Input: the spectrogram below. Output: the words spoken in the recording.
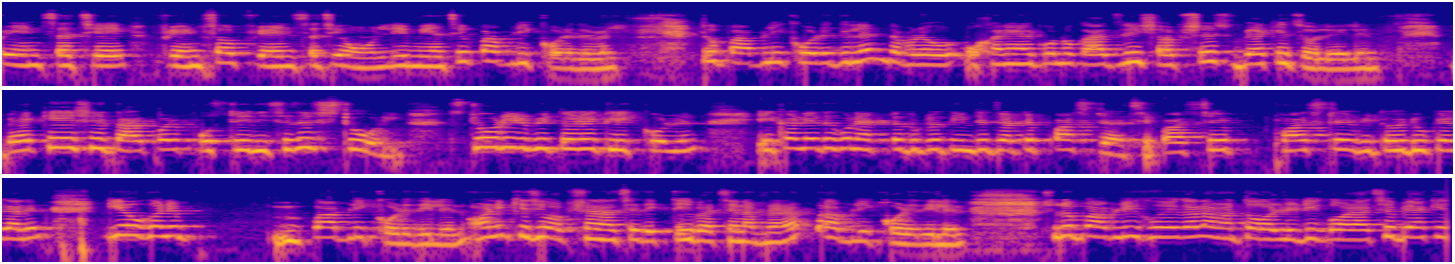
ফ্রেন্ডস আছে ফ্রেন্ডস অফ ফ্রেন্ডস আছে অনলি মি আছে পাবলিক করে দেবেন। তো পাবলিক করে দিলেন, তারপরে ওখানে আর কোনো কাজ নেই, সব শেষ ব্যাকে চলে এলেন। ব্যাকে এসে তারপরে পোস্টের নিচে যে স্টোরি স্টোরির ভিতরে ক্লিক করলেন। এখানে দেখুন একটা, দুটো, তিনটে, চারটে, পাঁচটা আছে। পাঁচটে ফার্স্টের ভিতরে ঢুকে গেলেন। গিয়ে ওখানে পাবলিক করে দিলেন। অনেক কিছু অপশান আছে, দেখতেই পাচ্ছেন আপনারা পাবলিক করে দিলেন। শুধু পাবলিক হয়ে গেল, আমার তো অলরেডি করা আছে ব্যাকে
